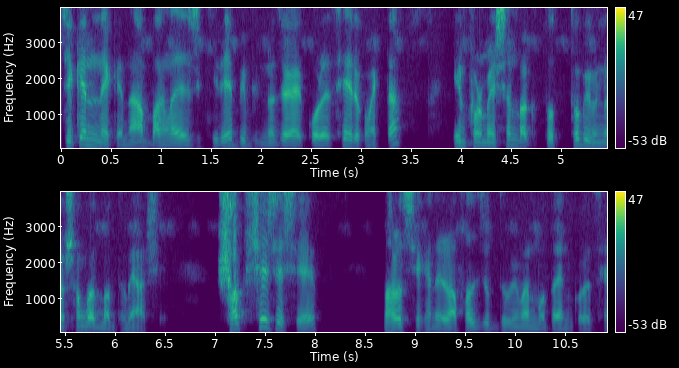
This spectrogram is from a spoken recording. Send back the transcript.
চিকেন নেকে না, বাংলাদেশ ঘিরে বিভিন্ন জায়গায় করেছে এরকম একটা ইনফরমেশন বা তথ্য বিভিন্ন সংবাদ মাধ্যমে আসে। সবশেষ এসে ভারত সেখানে রাফাল যুদ্ধ বিমান মোতায়েন করেছে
